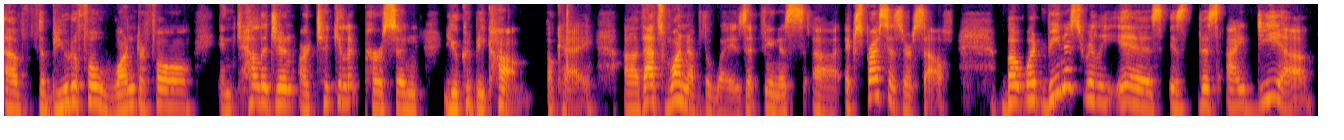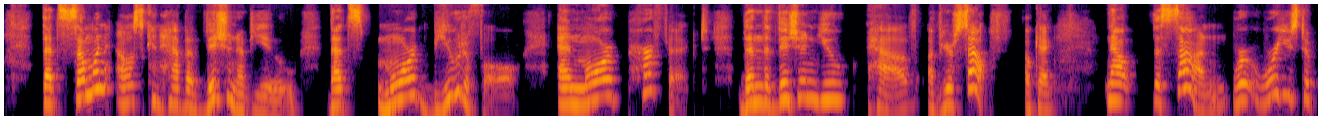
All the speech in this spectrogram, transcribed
of the beautiful wonderful intelligent articulate person you could become Okay, uh, that's one of the ways that Venus uh, expresses herself. But what Venus really is, is this idea that someone else can have a vision of you that's more beautiful and more perfect than the vision you have of yourself. Okay, now the sun, we're, we're used to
